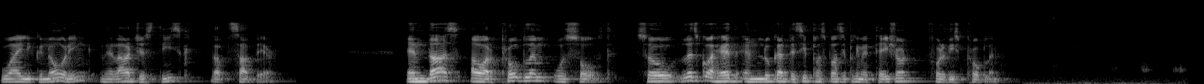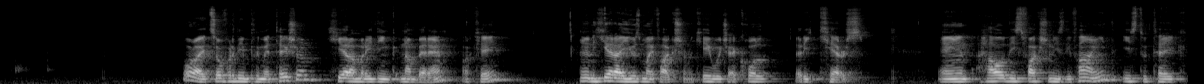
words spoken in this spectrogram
while ignoring the largest disk that sat there. And thus our problem was solved. So let's go ahead and look at the C++ implementation for this problem. Alright, so for the implementation, here I'm reading number n, okay? And here I use my function, okay, which I call recurs. And how this function is defined is to take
